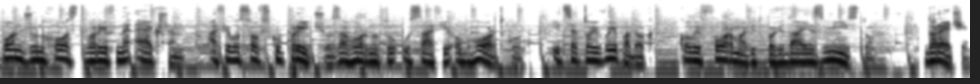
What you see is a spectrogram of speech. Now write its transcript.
Пон Джун Хо створив не екшен, а філософську притчу, загорнуту у сафі обгортку. І це той випадок, коли форма відповідає змісту. До речі,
